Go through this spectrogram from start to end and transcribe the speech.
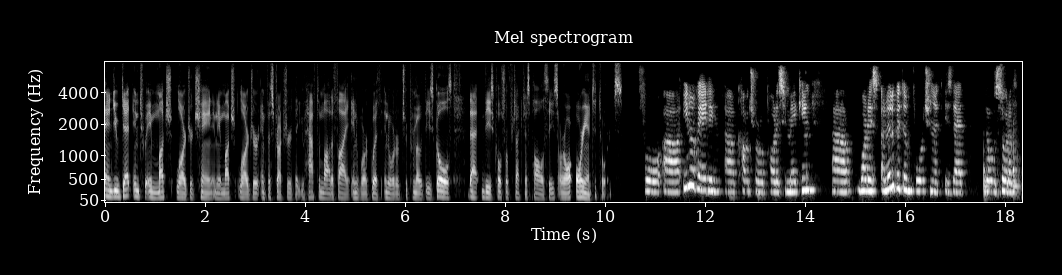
And you get into a much larger chain and a much larger infrastructure that you have to modify and work with in order to promote these goals that these cultural protectionist policies are oriented towards. For uh, innovating uh, cultural policy making, uh, what is a little bit unfortunate is that those sort of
